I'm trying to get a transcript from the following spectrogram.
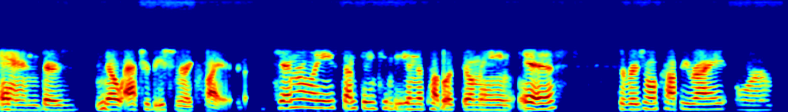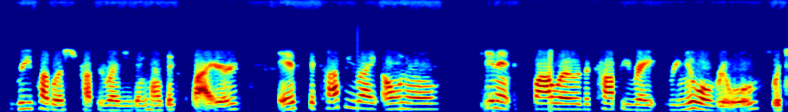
and there's no attribution required. Generally, something can be in the public domain if the original copyright or republished copyright even has expired. If the copyright owner didn't follow the copyright renewal rules, which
